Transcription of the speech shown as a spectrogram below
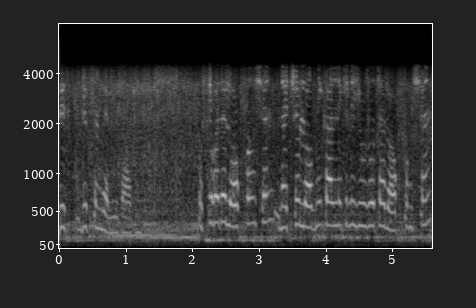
different values आ गई उसके बाद है लॉग फ़ंक्शन नेचुरल लॉग निकालने के लिए यूज़ होता है लॉग फ़ंक्शन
